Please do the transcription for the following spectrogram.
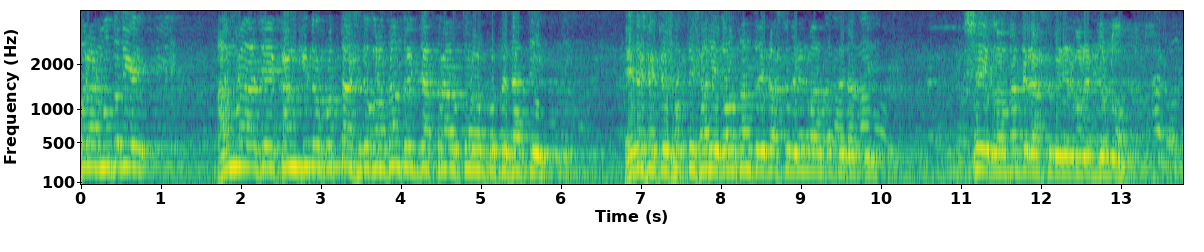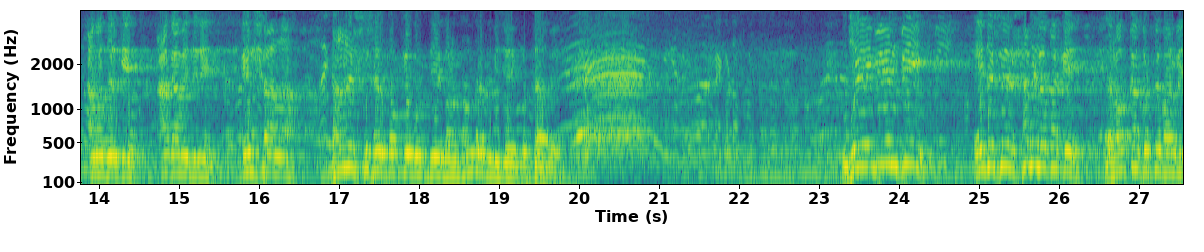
করার মধ্য দিয়ে আমরা যে কাঙ্ক্ষিত প্রত্যাশিত গণতান্ত্রিক যাত্রা উত্তরণ করতে যাচ্ছি এদেশে একটি শক্তিশালী গণতান্ত্রিক রাষ্ট্র বিনির্মাণ করতে যাচ্ছি সেই গণতান্ত্রিক রাষ্ট্র বিনির্মাণের জন্য আমাদেরকে আগামী দিনে ইনশাআল্লাহ ধানের শীষের পক্ষে ভোট দিয়ে গণতন্ত্রকে বিজয়ী করতে হবে। যে বিএনপি এই দেশের স্বাধীনতাকে রক্ষা করতে পারবে,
